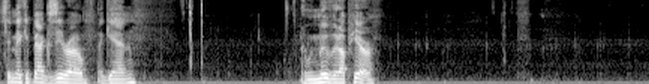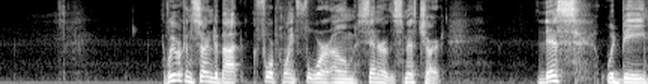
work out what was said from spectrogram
say make it back zero again, and we move it up here, If we were concerned about 4.4 ohm center of the Smith chart, this would be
